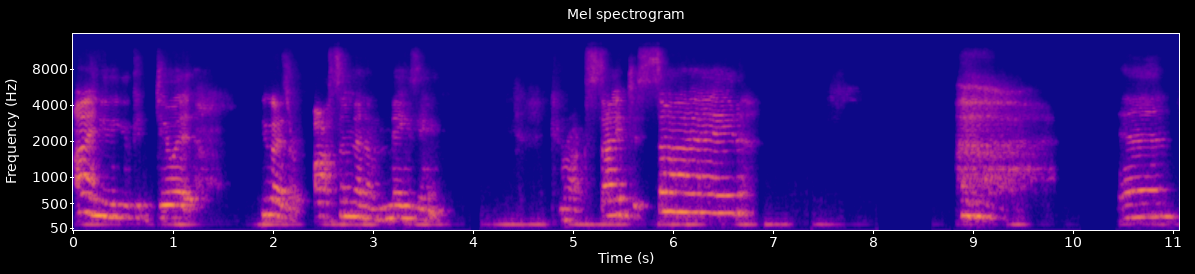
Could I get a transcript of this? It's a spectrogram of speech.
I knew you could do it. You guys are awesome and amazing. You can rock side to side. And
